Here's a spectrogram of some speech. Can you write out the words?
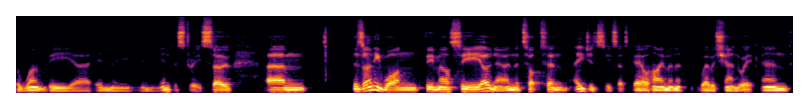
that won't be uh, in the in the industry. So um, there's only one female CEO now in the top ten agencies. That's Gail Heimann at Weber Shandwick, and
